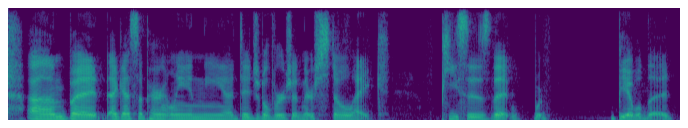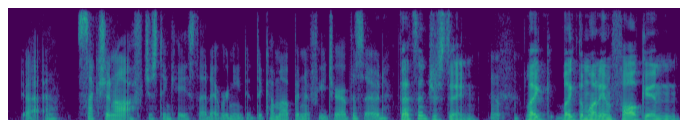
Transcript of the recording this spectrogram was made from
um, but I guess apparently in the uh, digital version, there's still like pieces that would be able to uh, section off just in case that ever needed to come up in a future episode. That's interesting. Like like the Millennium Falcon,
